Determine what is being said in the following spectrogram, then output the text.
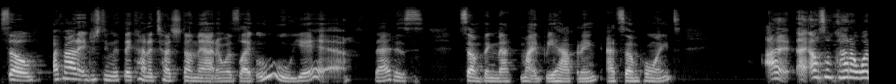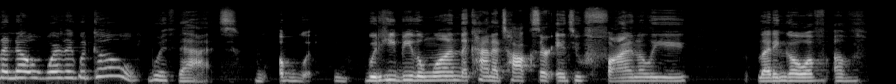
So I found it interesting that they kind of touched on that and was like, "Ooh, yeah, that is something that might be happening at some point." I, I also kind of want to know where they would go with that. Would he be the one that kind of talks her into finally letting go of of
